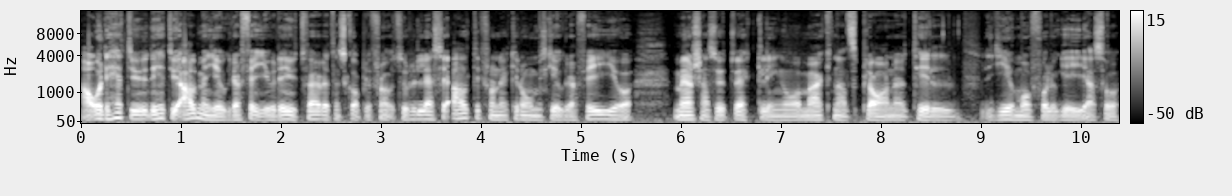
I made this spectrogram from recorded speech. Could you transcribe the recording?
Ja, och det heter ju, det heter ju allmän geografi och det är ju tvärvetenskapligt. Så du läser allt ifrån ekonomisk geografi och människans utveckling och marknadsplaner till geomorfologi, alltså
